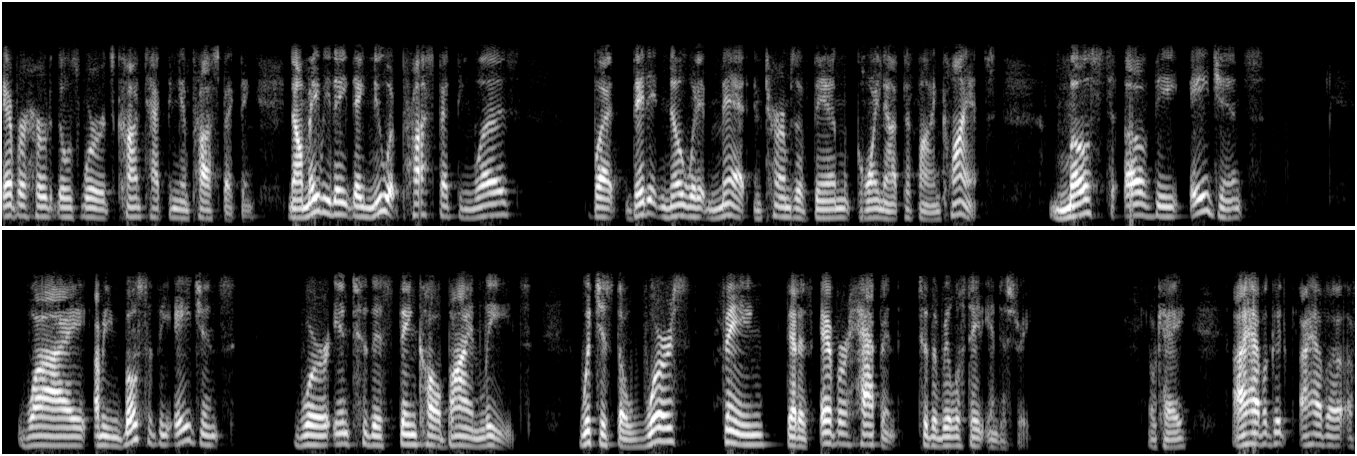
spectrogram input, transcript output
ever heard those words, contacting and prospecting. Now, maybe they, they knew what prospecting was, but they didn't know what it meant in terms of them going out to find clients. Most of the agents, why, I mean, most of the agents were into this thing called buying leads which is the worst thing that has ever happened to the real estate industry. Okay? I have a good I have a, a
